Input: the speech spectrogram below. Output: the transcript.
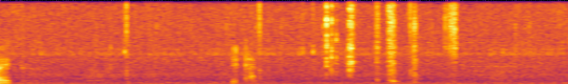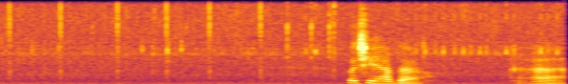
Wait. What'd she have though? Uh.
